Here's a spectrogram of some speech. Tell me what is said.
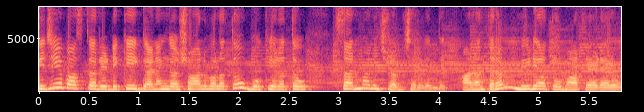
విజయభాస్కర్ రెడ్డికి ఘనంగా శాలువలతో బొకేలతో సన్మానించడం జరిగింది. అనంతరం మీడియాతో మాట్లాడారు.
